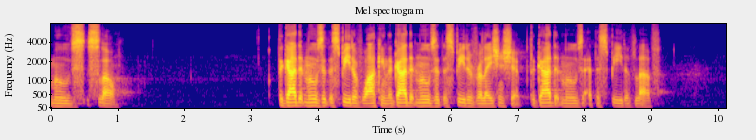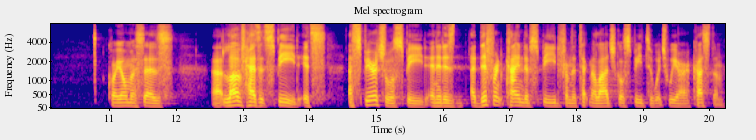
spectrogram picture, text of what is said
moves slow. The God that moves at the speed of walking, the God that moves at the speed of relationship, the God that moves at the speed of love. Koyama says, uh, love has its speed. It's a spiritual speed, and it is a different kind of speed from the technological speed to which we are accustomed.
